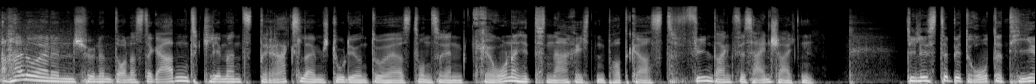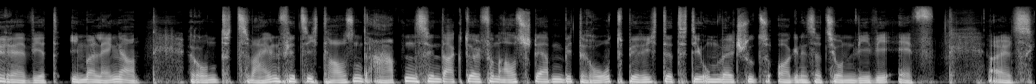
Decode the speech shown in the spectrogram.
Hallo, einen schönen Donnerstagabend. Clemens Draxler im Studio und du hörst unseren Corona-Hit Nachrichten-Podcast. Vielen Dank fürs Einschalten. Die Liste bedrohter Tiere wird immer länger. Rund 42.000 Arten sind aktuell vom Aussterben bedroht, berichtet die Umweltschutzorganisation WWF. Als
